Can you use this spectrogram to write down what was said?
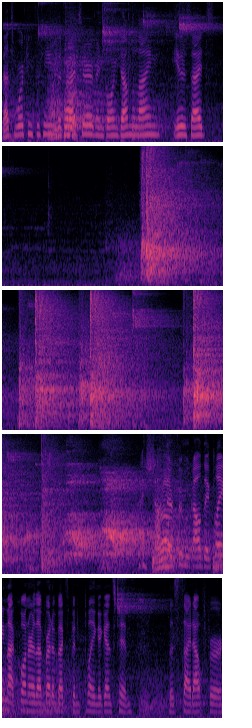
That's working for him. The 9-4. drive serve and going down the line, either sides. Nice shot Wow. there for Ugalde playing that corner that Bredenbeck's been playing against him. The side out for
